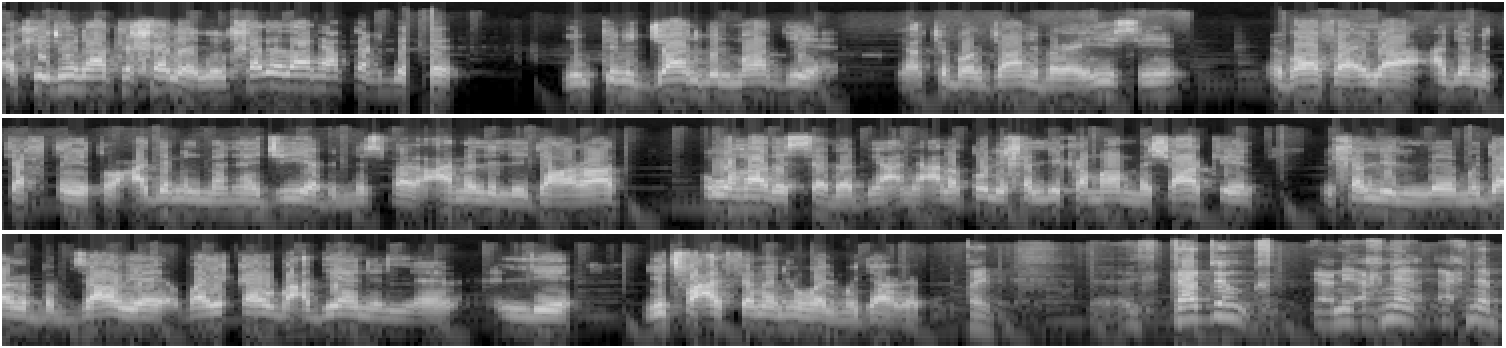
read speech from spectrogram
أكيد هناك خلل، الخلل أنا أعتقد يمكن الجانب المادي يعتبر جانب رئيسي. إضافة إلى عدم التخطيط وعدم المنهجية بالنسبة لعمل الإدارات هو هذا السبب. يعني على طول يخليه كمان مشاكل يخلي المدرب بزاوية ضيقة وبعدين اللي يدفع الثمن هو المدرب. طيب كابتن يعني إحنا إحنا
